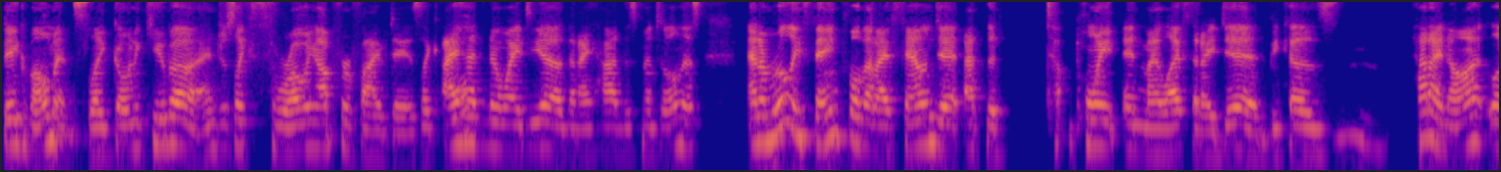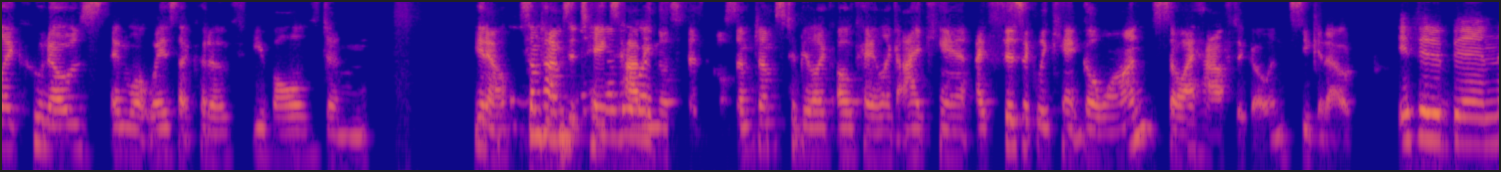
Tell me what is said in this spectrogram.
big moments, like going to Cuba and just like throwing up for five days. Like I had no idea that I had this mental illness. And I'm really thankful that I found it at the t- point in my life that I did because mm. had I not, like who knows in what ways that could have evolved. And, you know, sometimes it takes never, having like- those physical symptoms to be like, okay, like I can't, I physically can't go on. So I have to go and seek it out. If it had been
